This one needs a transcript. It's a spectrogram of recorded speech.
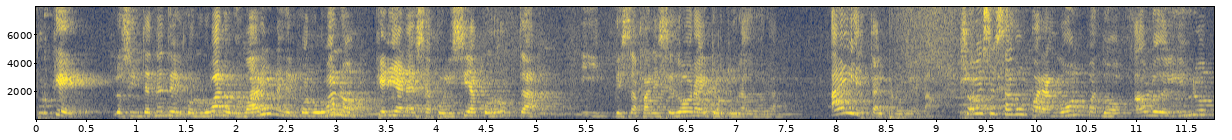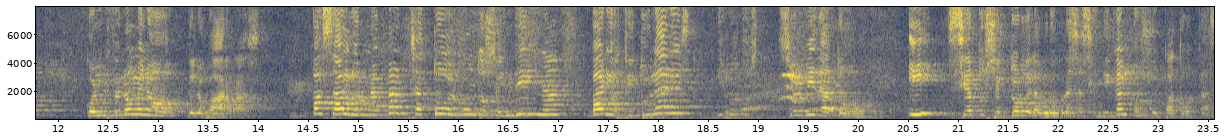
¿Por qué los intendentes del conurbano, los varones del conurbano, querían a esa policía corrupta y desaparecedora y torturadora? Ahí está el problema. Yo a veces hago un parangón cuando hablo del libro con el fenómeno de los barras. Pasa algo en una cancha, todo el mundo se indigna, varios titulares y luego se olvida todo. Y cierto sector de la burocracia sindical con sus patotas.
